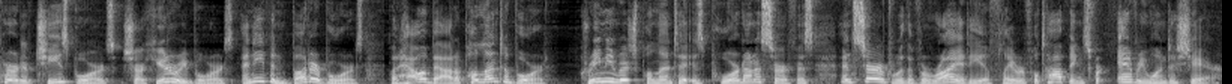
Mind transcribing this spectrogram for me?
heard of cheese boards, charcuterie boards, and even butter boards, but how about a polenta board? Creamy rich polenta is poured on a surface and served with a variety of flavorful toppings for everyone to share.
